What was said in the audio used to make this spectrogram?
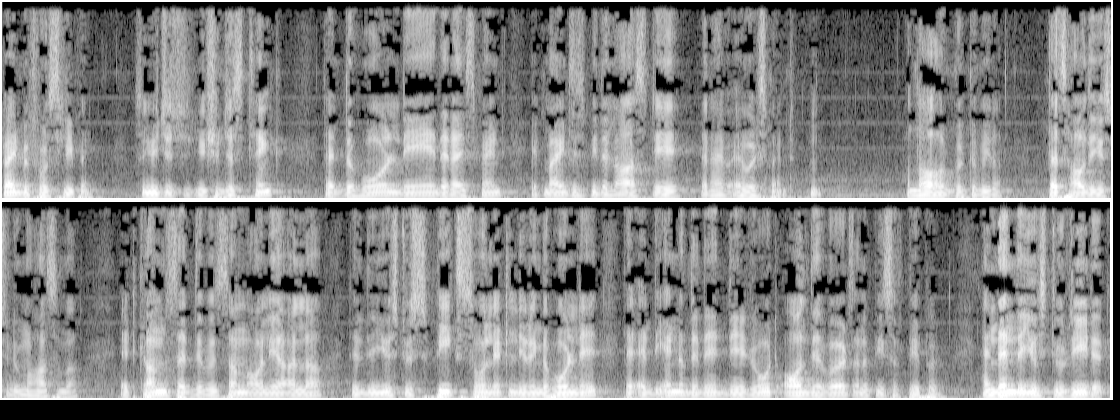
right before sleeping. So you just, you should just think that the whole day that I spent, it might just be the last day that I've ever spent. Hmm. Allahu Akbar Kabira. That's how they used to do muhasabah. It comes that there was some awliya Allah that they used to speak so little during the whole day that at the end of the day they wrote all their words on a piece of paper. And then they used to read it.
